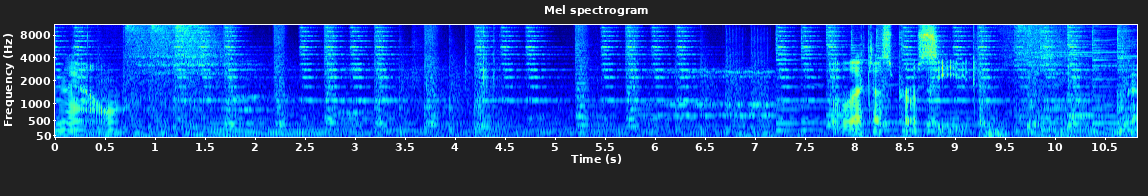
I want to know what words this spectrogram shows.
now. Let us proceed. Okay.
